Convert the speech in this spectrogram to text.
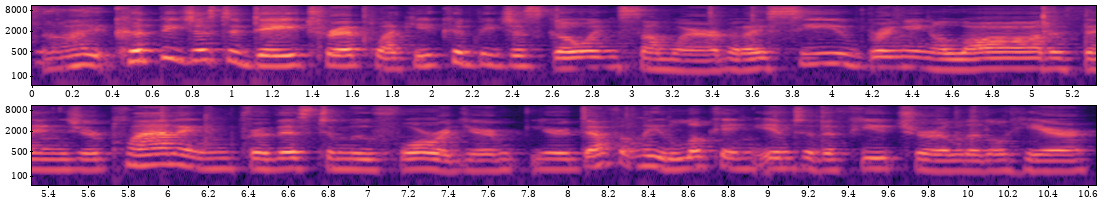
It could be just a day trip, like you could be just going somewhere, but I see you bringing a lot of things. You're planning for this to move forward. You're, you're definitely looking into the future a little here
